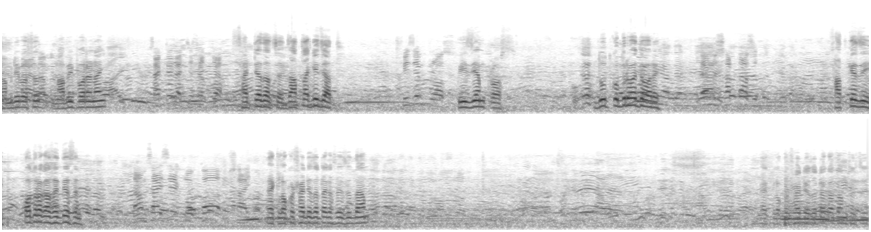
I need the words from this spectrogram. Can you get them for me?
দামড়ি বাসুর নাভি পরে নাই। ষাটটা যাচ্ছে জাতটা কি জাত? PGM cross. দুধ কদুর হইতে পারে? সাত কেজি। কত টাকা চাইতেছেন? এক লক্ষ ষাট হাজার টাকা চাইছে দাম। এক লক্ষ ষাট হাজার টাকা দাম চাইছে।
